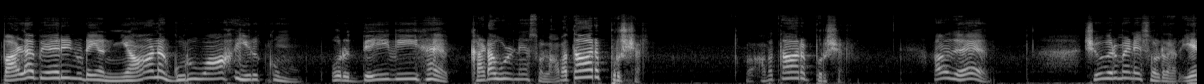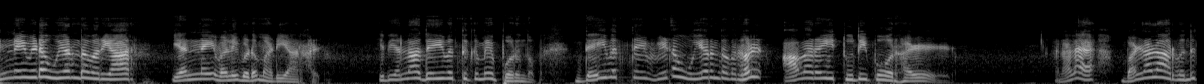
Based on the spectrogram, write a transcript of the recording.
பல பேரினுடைய ஞான குருவாக இருக்கும் ஒரு தெய்வீக கடவுள்னே சொல்லலாம். அவதார புருஷர். அவதார புருஷர். அதாவது சிவபெருமனே சொல்கிறார் என்னை விட உயர்ந்தவர் யார்? என்னை வழிபடும் அடியார்கள். இது எல்லா தெய்வத்துக்குமே பொருந்தும். தெய்வத்தை விட உயர்ந்தவர்கள் அவரை துதிப்போர்கள். அதனால வள்ளலார் வந்து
